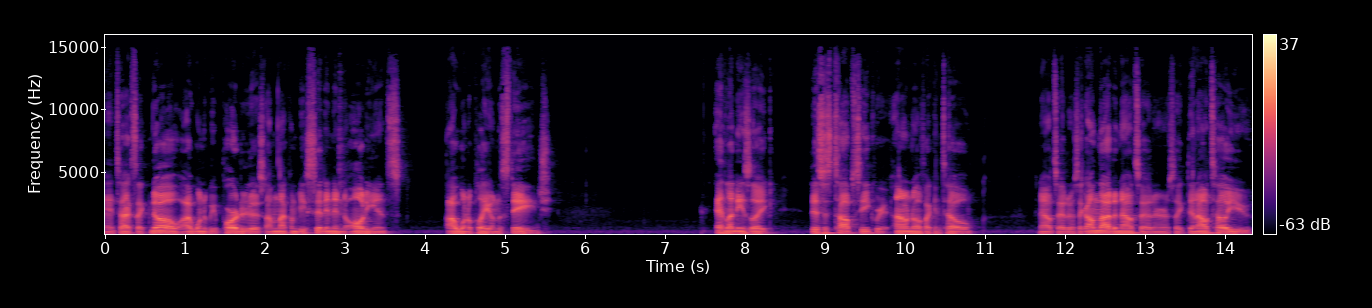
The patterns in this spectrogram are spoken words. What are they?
And Takt's like, no, I want to be part of this. I'm not going to be sitting in the audience. I want to play on the stage. And Lenny's like, this is top secret. I don't know if I can tell an outsider. It's like, I'm not an outsider. It's like, then I'll tell you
